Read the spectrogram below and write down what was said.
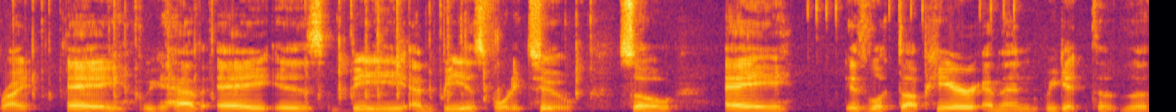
right? A, we have A is B and B is 42. So A is looked up here and then we get the, the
